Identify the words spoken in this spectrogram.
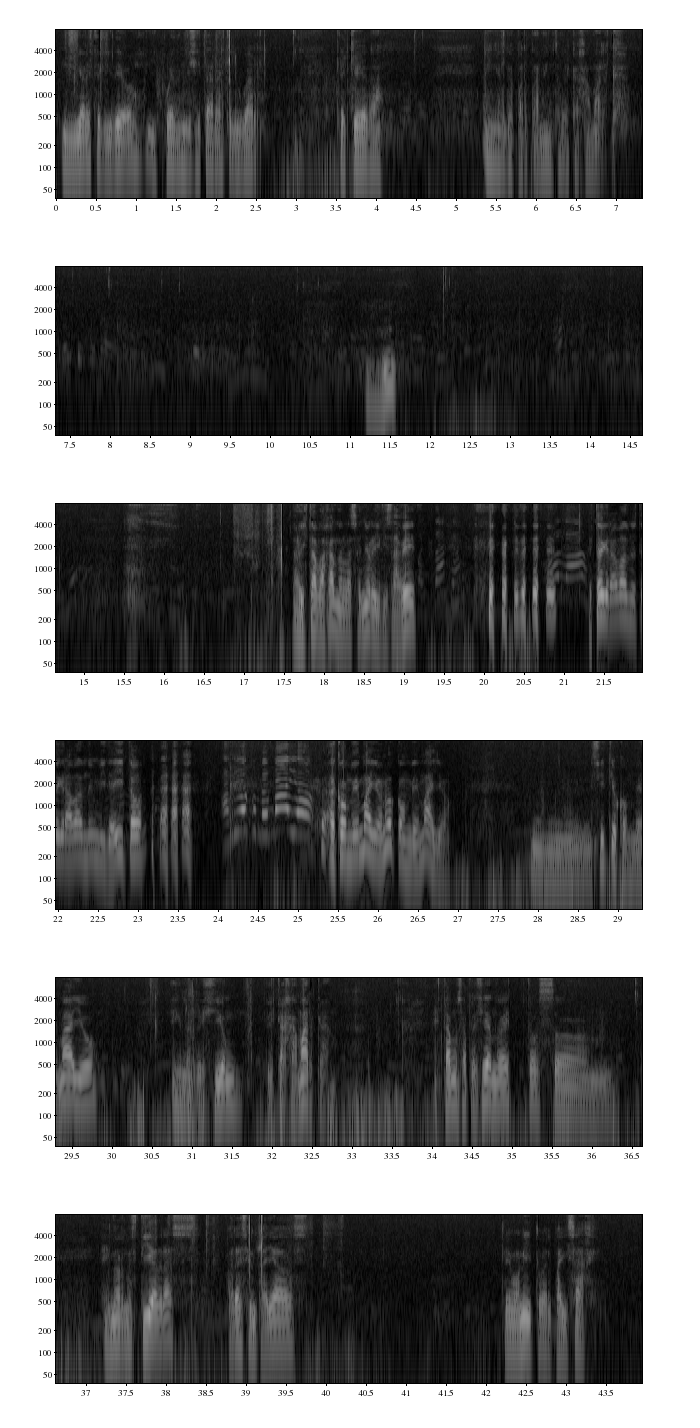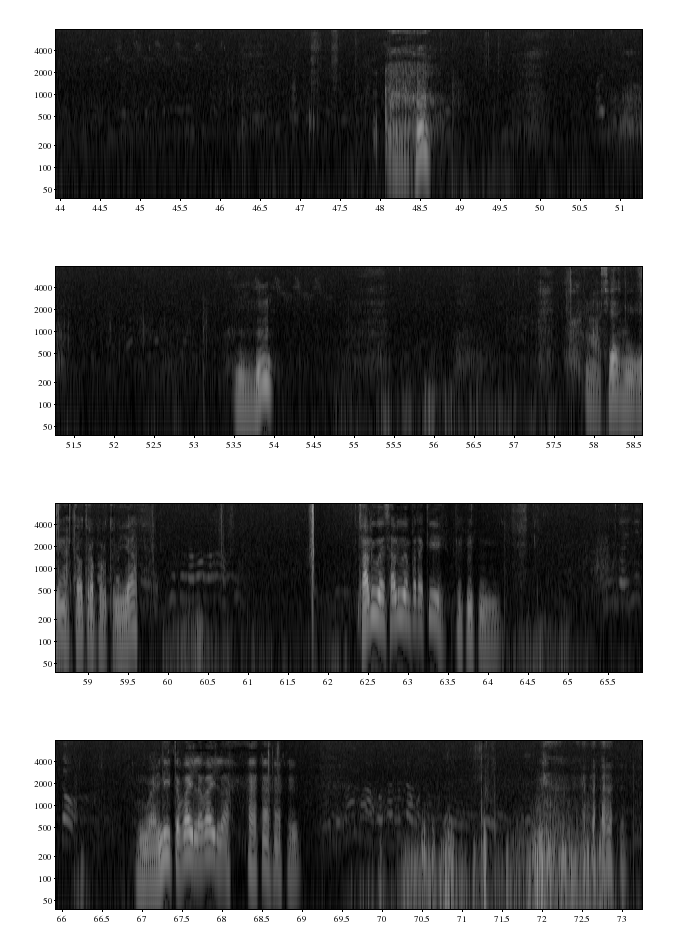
enviar este video y pueden visitar este lugar que queda en el departamento de Cajamarca. Ahí está bajando la señora Elizabeth. estoy grabando, estoy grabando un videito. Arriba con Bemayo. Ah, con Bemayo, ¿no? Con Bemayo. Un sitio con Bemayo en la región de Cajamarca. Estamos apreciando estos um, enormes piedras, parecen tallados. Qué bonito el paisaje. Así es, muy bien, hasta otra oportunidad. Saluden, saluden por aquí. Un Un guainito, baila, baila.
